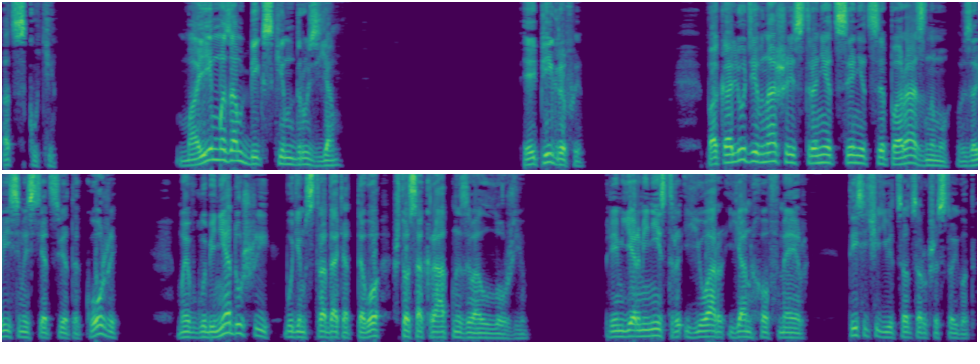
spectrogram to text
от скуки. Моим мозамбикским друзьям. Эпиграфы. Пока люди в нашей стране ценятся по-разному, в зависимости от цвета кожи, мы в глубине души будем страдать от того, что Сократ называл ложью. Премьер-министр Юар Янхофмейер, 1946 год.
